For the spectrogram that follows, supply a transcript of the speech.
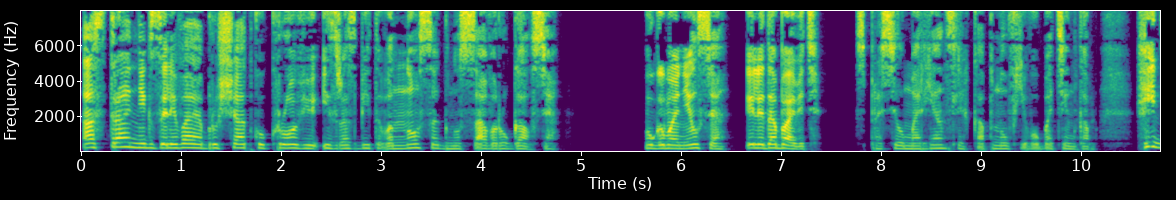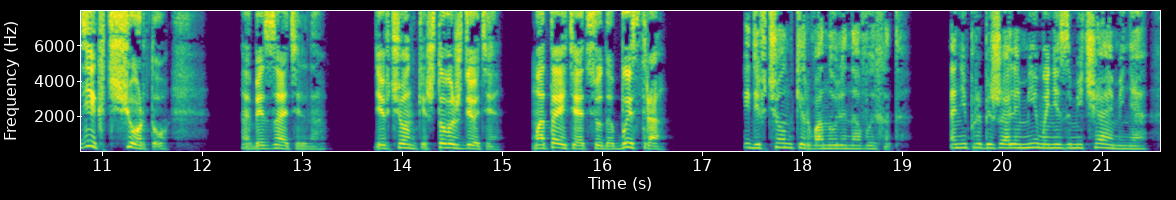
а странник, заливая брусчатку кровью из разбитого носа, гнусаво ругался. «Угомонился? Или добавить?» — спросил Марьян, слегка пнув его ботинком. «Иди к черту!» «Обязательно. Девчонки, что вы ждете? Мотайте отсюда, быстро!» И девчонки рванули на выход. Они пробежали мимо, не замечая меня —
